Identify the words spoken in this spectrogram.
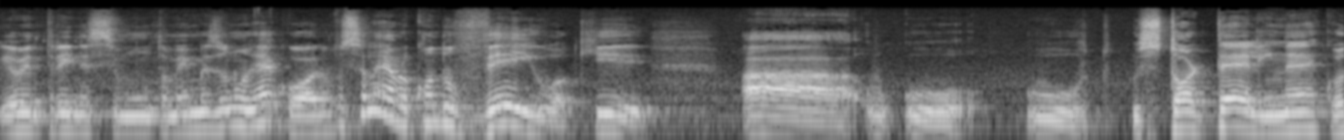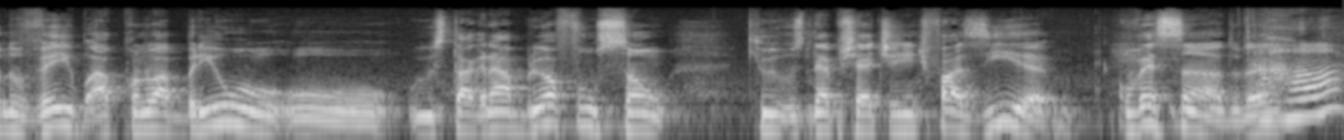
Eu entrei nesse mundo também, mas eu não recordo. Você lembra quando veio aqui a o, o, o storytelling, né? Quando veio, quando abriu o, o Instagram abriu a função que o Snapchat a gente fazia conversando, né? Uhum.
